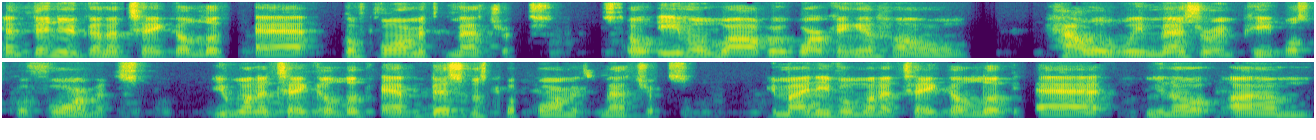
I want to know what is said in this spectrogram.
And then you're going to take a look at performance metrics. So even while we're working at home, how are we measuring people's performance? You want to take a look at business performance metrics. You might even want to take a look at, you know, um,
